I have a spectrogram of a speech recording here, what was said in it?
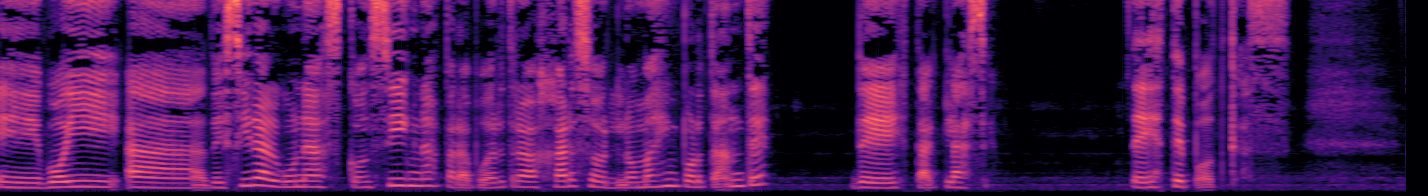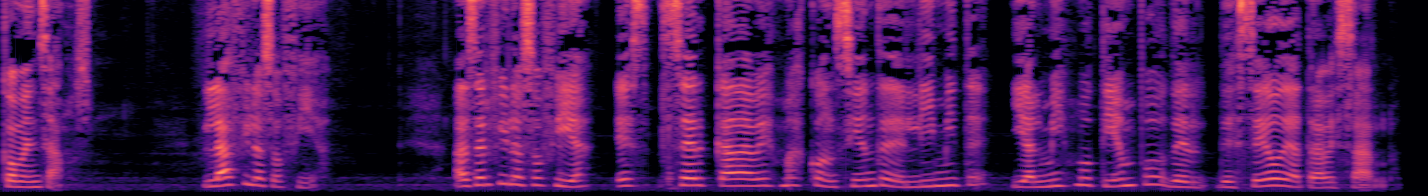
eh, voy a decir algunas consignas para poder trabajar sobre lo más importante de esta clase, de este podcast. Comenzamos. La filosofía. Hacer filosofía es ser cada vez más consciente del límite y al mismo tiempo del deseo de atravesarlo.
